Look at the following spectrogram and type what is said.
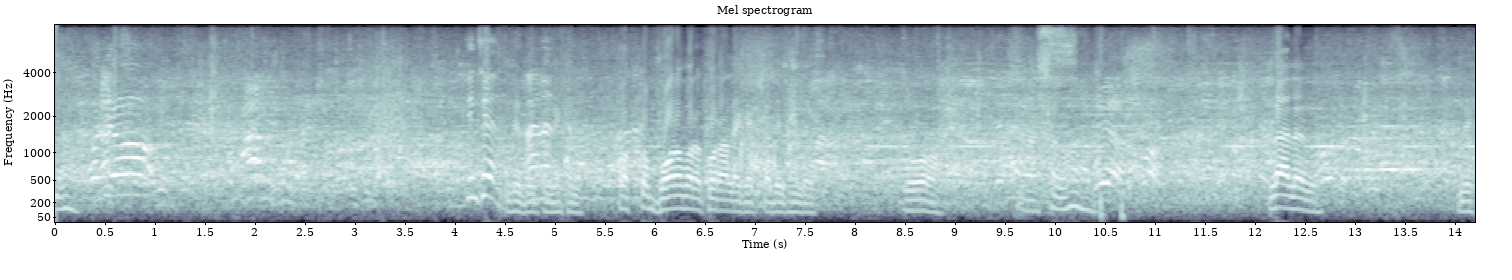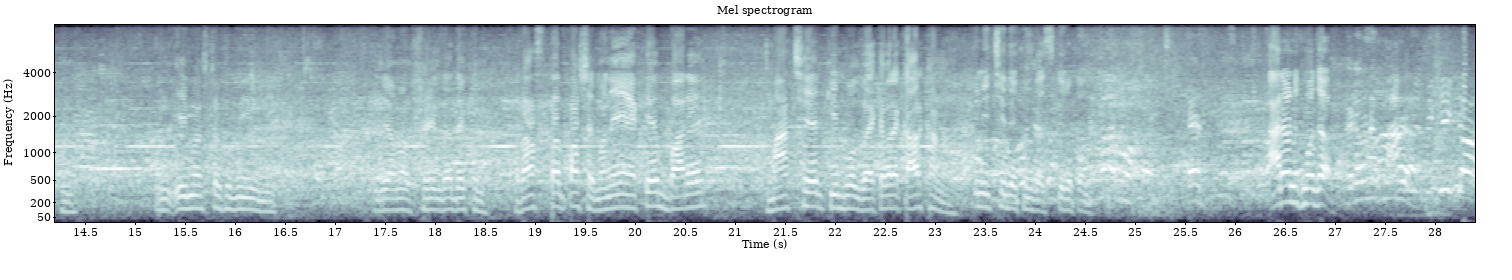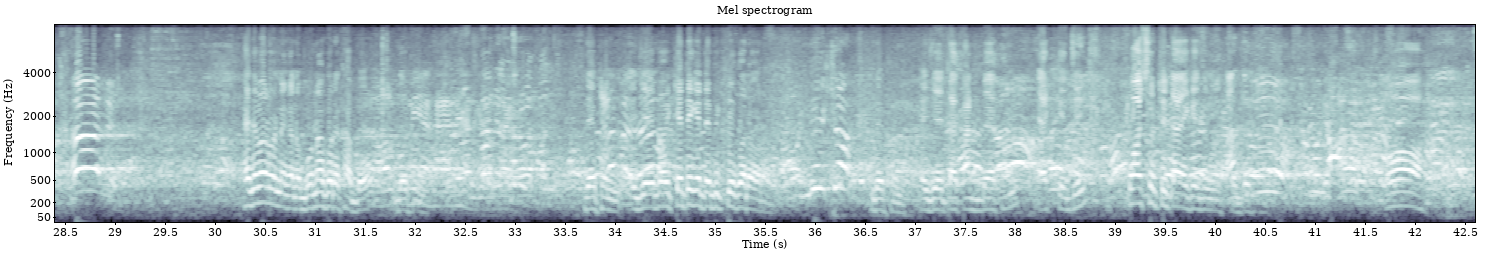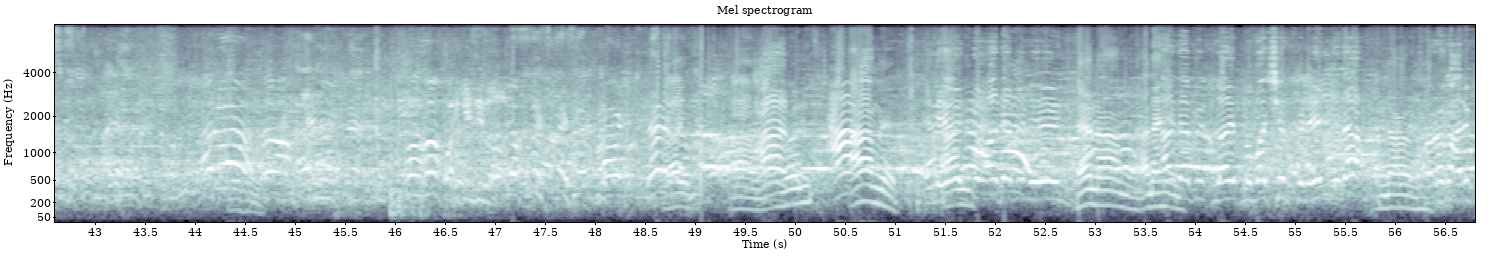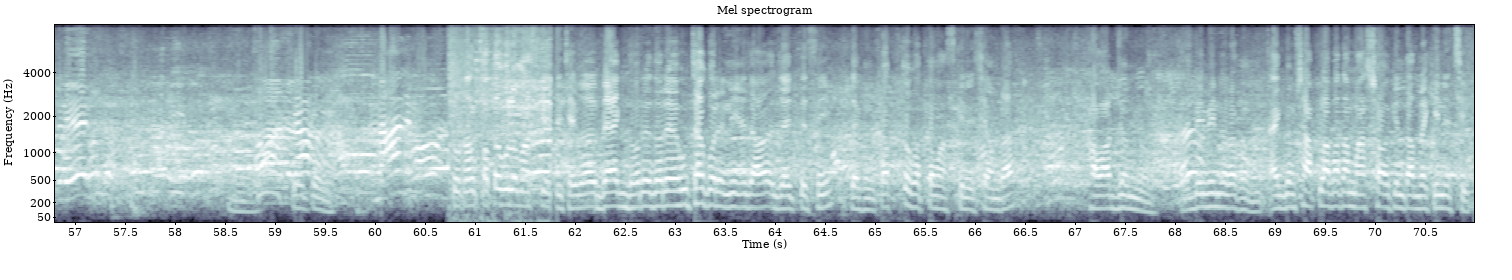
যে দেখুন এখানে কত বড় বড় করা লাগে একটা দেখুন দেখ ও লা লা দেখুন মানে এই মাছটা খুবই ইউনিক যে আমার ফ্রেন্ডরা দেখুন রাস্তার পাশে মানে একেবারে মাছের কি বলব একেবারে কারখানা। নিচ্ছি দেখুন গাছ কীরকম। আরে অনেক মজা। খাইতে পারবে না কেন? বোনা করে খাবে। দেখুন। দেখুন এই যে এভাবে কেটে কেটে বিক্রি করে ওরা। দেখুন এই যে এটা কাটবে এখন এক কেজি। পঁয়ষট্টি টাকা কেজি মাত্র ও। হ্যাঁ, মামুন। عامر الهند عامر وادب الهند হ্যাঁ নাম انا هند ادب لايف مباشر في الهند ده نعم اتفرجوا عليه في الهند شكرا معلم اهو টোটাল কতগুলো মাছ কিনেছি এভাবে ব্যাগ ধরে ধরে উঁচা করে নিয়ে যাওয়া যাইতেছি দেখুন কত কত মাছ কিনেছি আমরা খাওয়ার জন্য বিভিন্ন রকম একদম শাপলা পাতা মাছ সহ কিন্তু আমরা কিনেছি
